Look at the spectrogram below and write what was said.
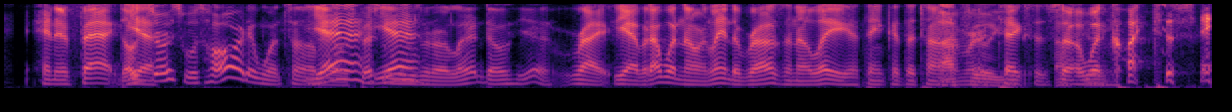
and in fact, those yeah. joints was hard at one time. Yeah, though, especially yeah. in Orlando. Yeah, right. Yeah, but I wasn't in Orlando, bro. I was in L.A. I think at the time, or in you. Texas, so it wasn't you. quite the same.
